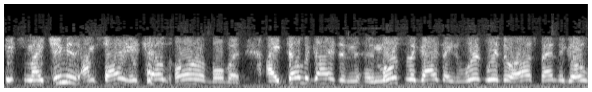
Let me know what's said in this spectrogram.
it's my Jimmy. I'm sorry, it sounds horrible, but I tell the guys, and, and most of the guys I work with or us fans, they go,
